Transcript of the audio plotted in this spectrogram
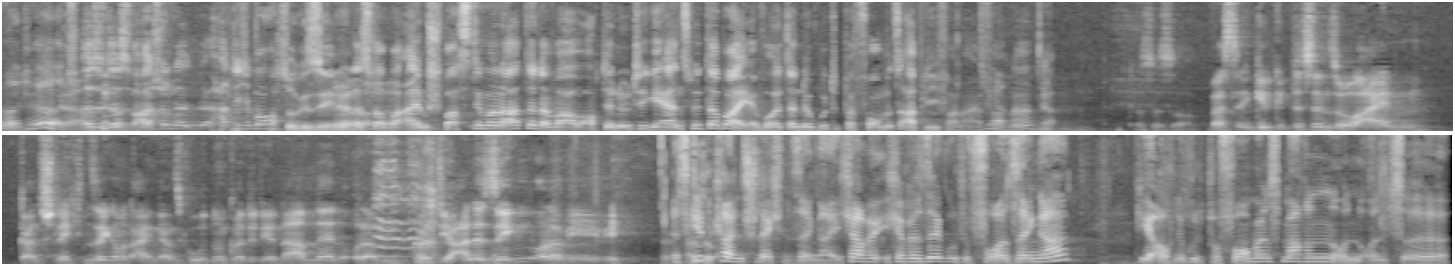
Hört, hört. Also das war schon, hatte ich aber auch so gesehen. ne? Das war bei allem Spaß, den man hatte, da war aber auch der nötige Ernst mit dabei. Er wollte dann eine gute Performance abliefern einfach. Ne? Ja. Das ist so. Was gibt, gibt es denn so einen ganz schlechten Sänger und einen ganz guten und könntet ihr einen Namen nennen? Oder könnt ihr alle singen? Oder wie? wie? Es gibt keinen schlechten Sänger. Ich habe, ich habe sehr gute Vorsänger, die auch eine gute Performance machen und, und äh,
